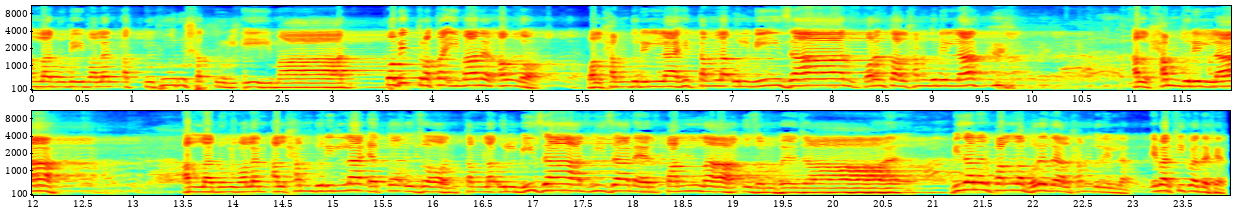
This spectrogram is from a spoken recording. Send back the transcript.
আল্লাহ নবী বলেন আত্তুহুরু শাত্রুল ঈমান পবিত্রতা ঈমানের অঙ্গ আলহামদুলিল্লাহ তামলাউল মিজান পড়েন তো আলহামদুলিল্লাহ আলহামদুলিল্লাহ আল্লাহ নবী বলেন আলহামদুলিল্লাহ এত ওজন তামলাউল মিজান মিজানের পাল্লা ওজন হয়ে যায় মিজানের পাল্লা ভরে দেয়, আলহামদুলিল্লাহ। এবার কি করে দেখেন?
